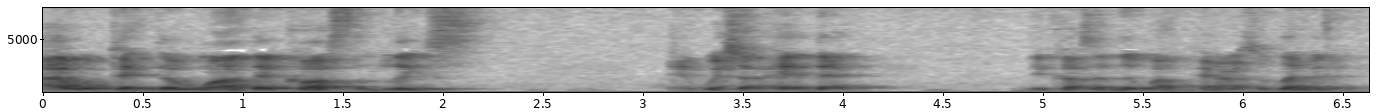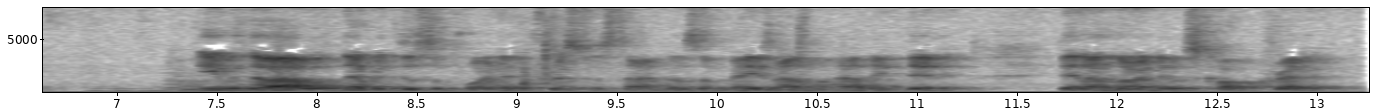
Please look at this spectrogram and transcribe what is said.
I would pick the one that cost the least and wish I had that because I knew my parents were limited. Mm-hmm. Even though I was never disappointed at Christmas time, it was amazing. I don't know how they did it. Then I learned it was called credit.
